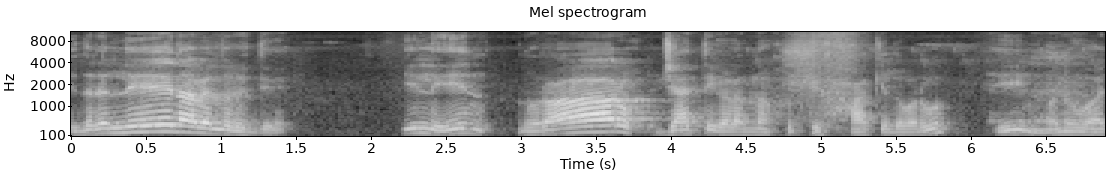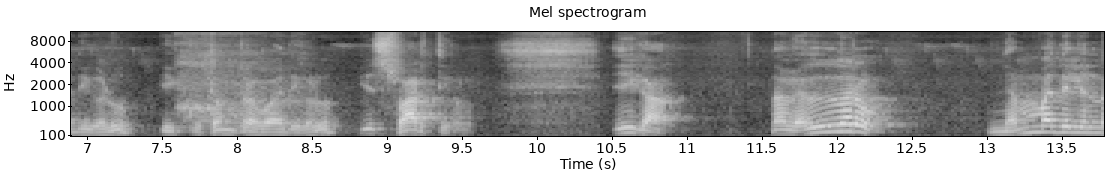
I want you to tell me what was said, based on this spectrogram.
ಇದರಲ್ಲೇ ನಾವೆಲ್ಲರೂ ಇದ್ದೀವಿ. ಇಲ್ಲಿ ನೂರಾರು ಜಾತಿಗಳನ್ನು ಹುಟ್ಟಿ ಹಾಕಿದವರು ಈ ಮನುವಾದಿಗಳು, ಈ ಕುತಂತ್ರವಾದಿಗಳು, ಈ ಸ್ವಾರ್ಥಿಗಳು. ಈಗ ನಾವೆಲ್ಲರೂ ನೆಮ್ಮದಿಲಿಂದ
